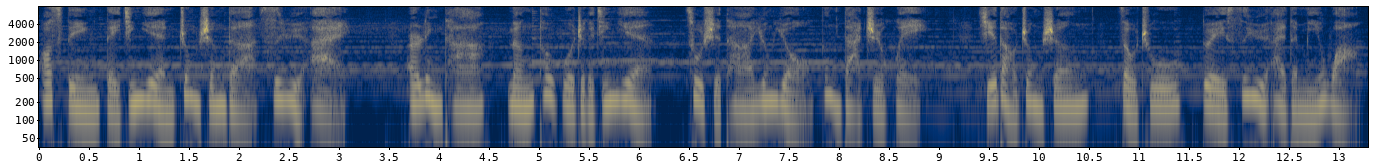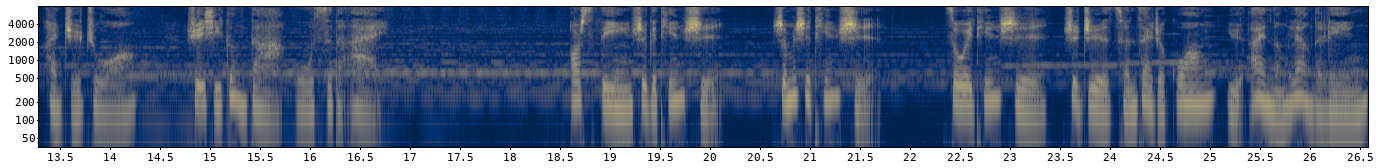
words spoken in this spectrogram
奥斯汀得经验众生的私欲爱，而令他能透过这个经验，促使他拥有更大智慧，协导众生走出对私欲爱的迷惘和执着，学习更大无私的爱。奥斯汀是个天使。什么是天使？所谓天使，是指存在着光与爱能量的灵。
